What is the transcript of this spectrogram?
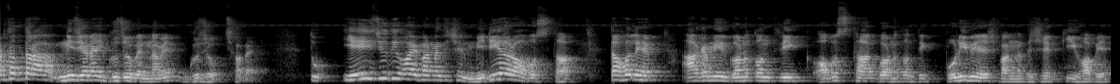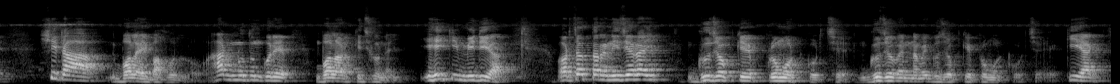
অর্থাৎ তারা নিজেরাই গুজবের নামে গুজব ছড়ায়। তো এই যদি হয় বাংলাদেশের মিডিয়ার অবস্থা, তাহলে আগামীর গণতান্ত্রিক অবস্থা, গণতান্ত্রিক পরিবেশ বাংলাদেশের কি হবে? সেটা বলাই বাহুল্য। আর নতুন করে বলার কিছু নাই। এই কি মিডিয়া অর্থাৎ তারা নিজেরাই গুজবকে প্রমোট করছে। গুজবের নামে গুজবকে প্রমোট করছে। কি এক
